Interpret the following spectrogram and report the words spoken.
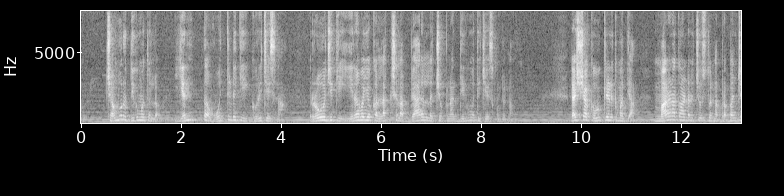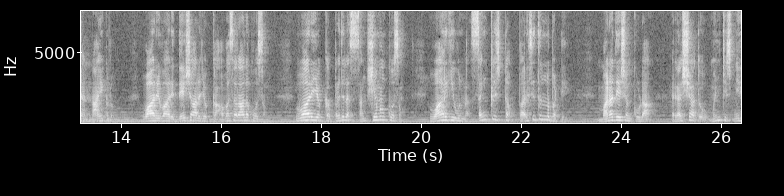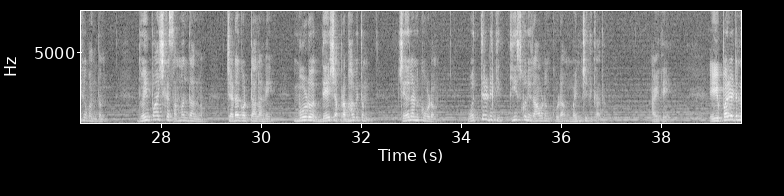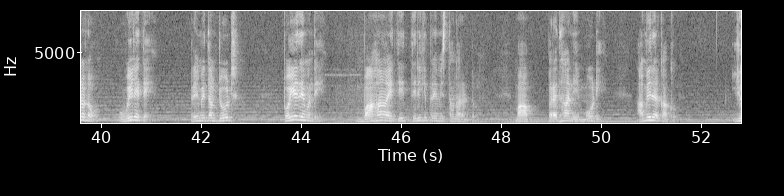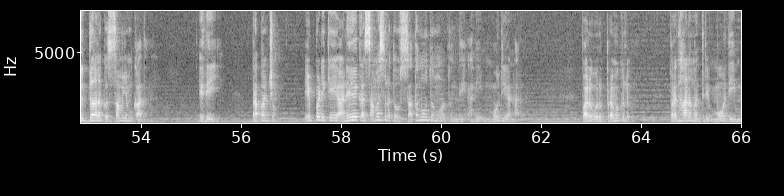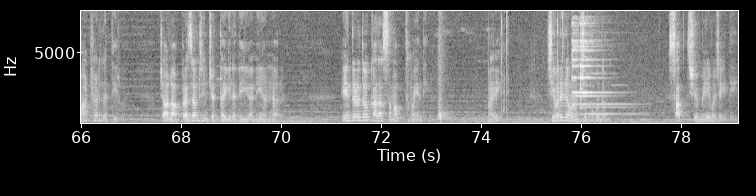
చమురు దిగుమతుల్లో ఎంత ఒత్తిడికి గురి చేసినా రోజుకి ఇరవై ఒక లక్షల బ్యారెల్ల చొప్పున దిగుమతి చేసుకుంటున్నాం. రష్యాకు ఉక్రెయిన్కు మధ్య మరణకాండను చూస్తున్న ప్రపంచ నాయకులు వారి వారి దేశాల యొక్క అవసరాల కోసం వారి యొక్క ప్రజల సంక్షేమం కోసం వారికి ఉన్న సంక్లిష్ట పరిస్థితులను బట్టి మన దేశం కూడా రష్యాతో మంచి స్నేహబంధం ద్వైపాక్షిక సంబంధాలను చెడగొట్టాలని మూడో దేశ ప్రభావితం చేయాలనుకోవడం ఒత్తిడికి తీసుకొని రావడం కూడా మంచిది కాదు. అయితే ఈ పర్యటనలో వీలైతే ప్రేమిద్దాం డూట్ పోయేదేముంది? మహా అయితే తిరిగి ప్రేమిస్తున్నారంటూ మా ప్రధాని మోడీ అమెరికాకు యుద్ధాలకు సమయం కాదు. ఇది ప్రపంచం ఇప్పటికే అనేక సమస్యలతో సతమతమవుతుంది అని మోదీ అన్నారు. పలువురు ప్రముఖులు ప్రధానమంత్రి మోదీ మాట్లాడిన తీరు చాలా ప్రశంసించదగినది అని అన్నారు. ఇంతటితో కథ సమాప్తమైంది. మరి చివరిగా మనం చెప్పుకుందాం. సత్యమేవ జయతే.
